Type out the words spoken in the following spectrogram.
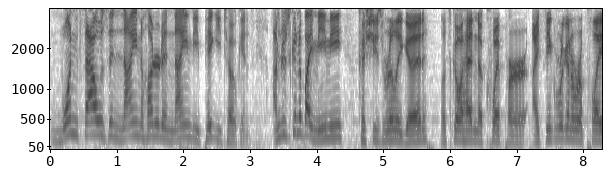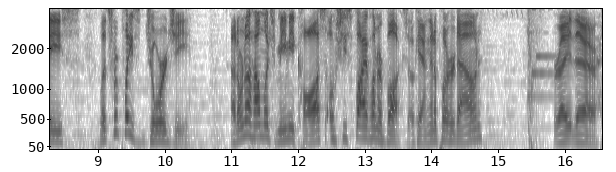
1,990 piggy tokens. I'm just going to buy Mimi because she's really good. Let's go ahead and equip her. I think we're going to replace Let's replace Georgie. I don't know how much Mimi costs. Oh, she's 500 bucks. Okay, I'm gonna put her down. Right there.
